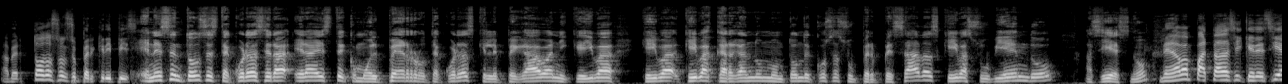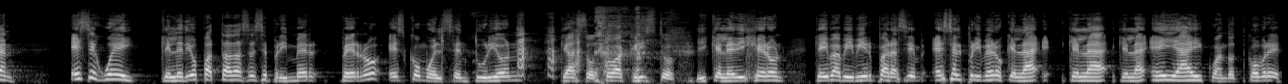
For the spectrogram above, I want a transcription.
a ver, todos son súper creepy. En ese entonces, ¿te acuerdas? Era, era este como el perro, ¿te acuerdas? Que le pegaban y que iba, que iba, que iba cargando un montón de cosas súper pesadas, que iba subiendo. Así es, ¿no? Le daban patadas y que decían, ese güey que le dio patadas a ese primer perro es como el centurión que azotó a Cristo y que le dijeron, que iba a vivir para siempre. Es el primero que la, que la, que la AI cuando cobre,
